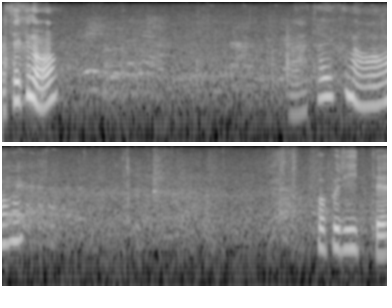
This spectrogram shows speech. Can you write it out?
また行くの？また行くの？ポプリって？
